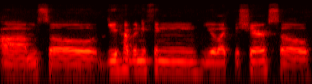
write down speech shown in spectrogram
Um, so do you have anything you'd like to share? So,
